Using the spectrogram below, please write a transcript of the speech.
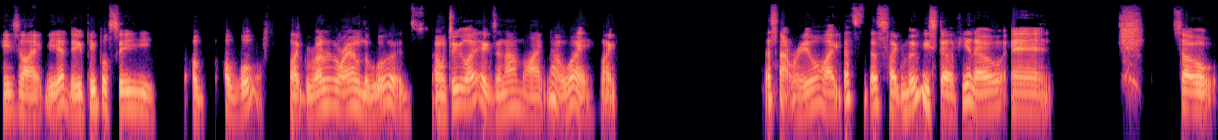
he's like, yeah, dude, people see a, a wolf like running around in the woods on two legs. And I'm like, no way. Like, that's not real. Like, that's, that's like movie stuff, you know? And so,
